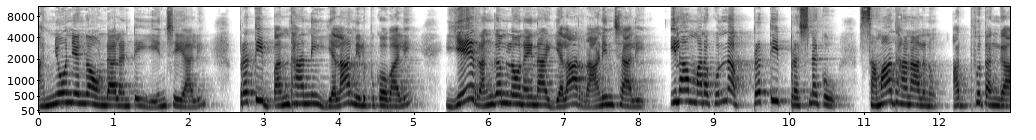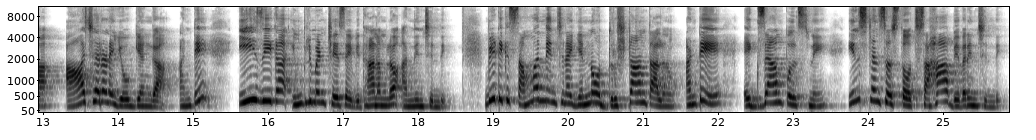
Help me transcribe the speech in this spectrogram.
అన్యోన్యంగా ఉండాలంటే ఏం చేయాలి? ప్రతి బంధాన్ని ఎలా నిలుపుకోవాలి? ఏ రంగంలోనైనా ఎలా రాణించాలి? ఇలా మనకున్న ప్రతి ప్రశ్నకు సమాధానాలను అద్భుతంగా ఆచరణ యోగ్యంగా అంటే ఈజీగా ఇంప్లిమెంట్ చేసే విధానంలో అందించింది. వీటికి సంబంధించిన ఎన్నో దృష్టాంతాలను అంటే ఎగ్జాంపుల్స్ని ఇన్స్టెన్సెస్తో సహా వివరించింది.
